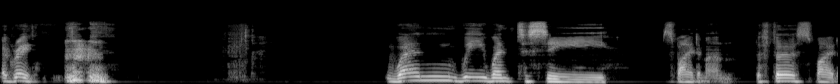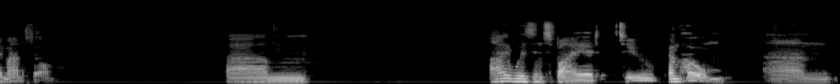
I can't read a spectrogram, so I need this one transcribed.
Agreed. when we went to see Spider Man, the first Spider Man film, um, I was inspired to come home and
